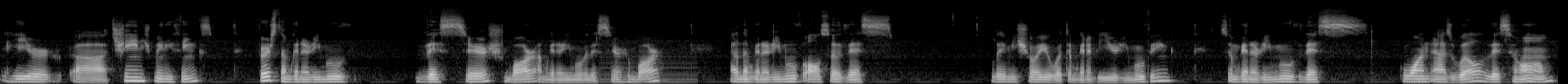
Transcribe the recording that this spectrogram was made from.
here uh, change many things. First I'm going to remove this search bar. I'm going to remove this search bar and I'm going to remove also this. Let me show you what I'm going to be removing. So I'm going to remove this one as well, this home,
